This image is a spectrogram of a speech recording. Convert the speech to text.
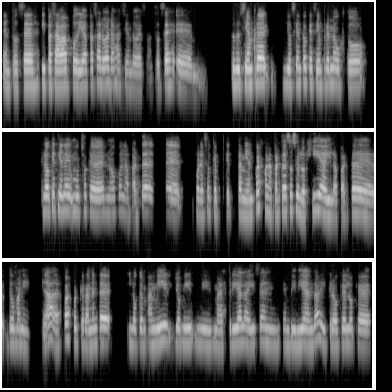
Entonces, y pasaba, podía pasar horas haciendo eso. Entonces, eh, entonces siempre, yo siento que siempre me gustó, creo que tiene mucho que ver, ¿no? Con la parte de por eso que, también pues con la parte de sociología y la parte de, de humanidades, pues porque realmente lo que a mí, yo mi, mi maestría la hice en, en, vivienda y creo que lo que,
